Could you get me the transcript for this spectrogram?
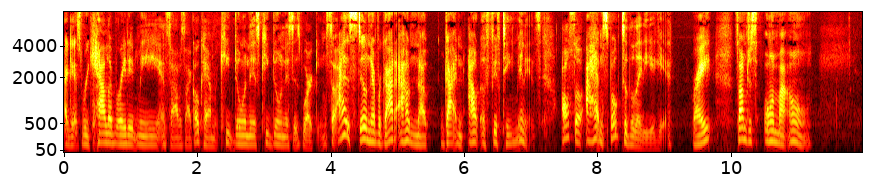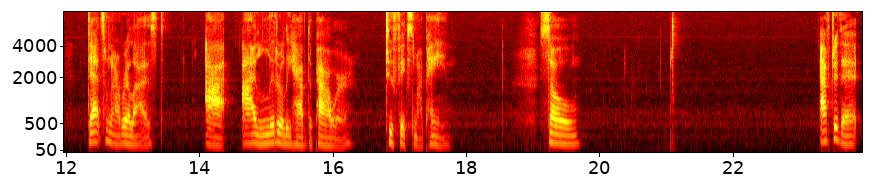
I guess recalibrated me. And so I was like, okay, I'm gonna keep doing this, keep doing this, is working. So I still never got out and gotten out of 15 minutes. Also, I hadn't spoke to the lady again, right? So I'm just on my own. That's when I realized I I literally have the power to fix my pain. So after that,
